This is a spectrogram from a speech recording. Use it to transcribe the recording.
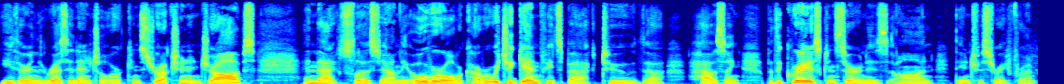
either in the residential or construction and jobs. And that slows down the overall recovery, which again feeds back to the housing. But the greatest concern is on the interest rate front.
